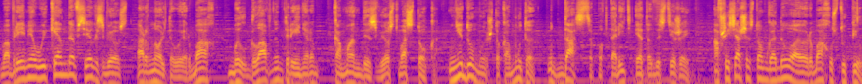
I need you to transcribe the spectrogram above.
во время уикенда всех звезд Арнольд Уэрбах был главным тренером команды звезд Востока. Не думаю, что кому-то удастся повторить это достижение. А в 1966 году Ауэрбах уступил.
